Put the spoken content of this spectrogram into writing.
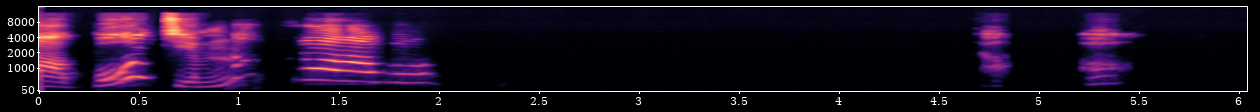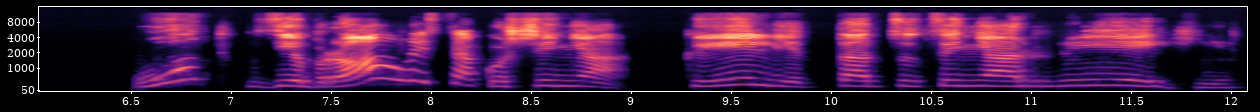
а потім направо. От зібралися кошеня Келі та цуценя Регі.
